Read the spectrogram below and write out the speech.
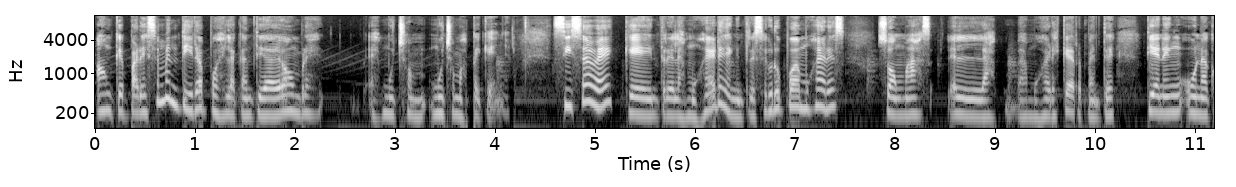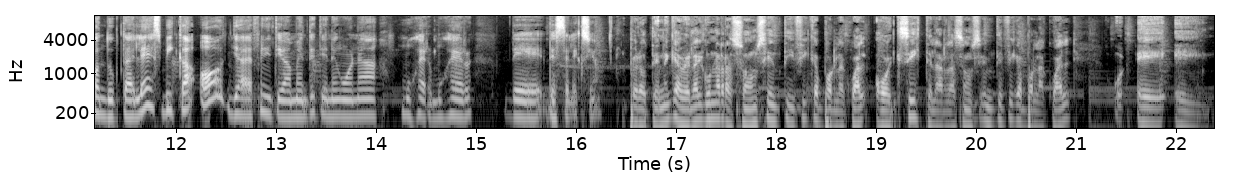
aunque parece mentira, pues la cantidad de hombres es mucho, mucho más pequeña. Sí se ve que entre las mujeres, entre ese grupo de mujeres, son más las, las mujeres que de repente tienen una conducta lésbica o ya definitivamente tienen una mujer-mujer de, de selección. Pero tiene que haber alguna razón científica por la cual, o existe la razón científica por la cual eh, eh,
